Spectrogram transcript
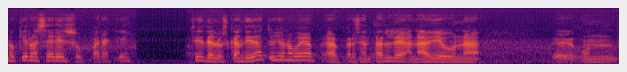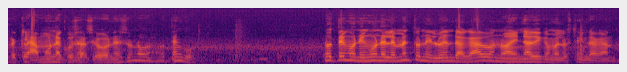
No quiero hacer eso. ¿Para qué? Sí, de los candidatos yo no voy a, presentarle a nadie una, eh, un reclamo, una acusación, eso no, tengo. No tengo ningún elemento, ni lo he indagado, no hay nadie que me lo esté indagando.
